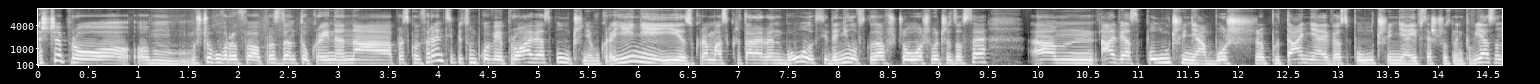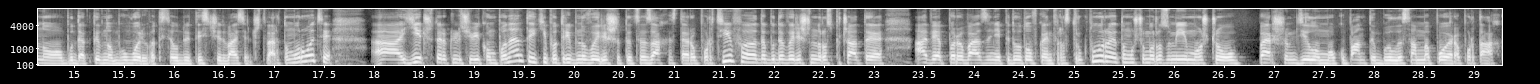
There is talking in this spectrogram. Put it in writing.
Ще про ем, що говорив президент України на прес-конференції підсумковій про авіасполучення в Україні, і, зокрема, секретар РНБО Олексій Данілов сказав, що швидше за все ем, авіасполучення або ж питання авіасполучення і все, що з ним пов'язано, буде активно обговорюватися у 2024 році. Е, є чотири ключові компоненти, які потрібно вирішити. Це захист аеропортів, де буде вирішено розпочати авіаперевезення, підготовка інфраструктури, тому що ми розуміємо, що першим ділом окупанти били саме по аеропортах.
